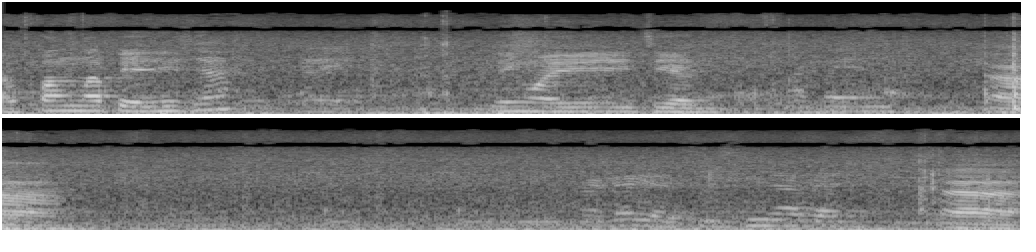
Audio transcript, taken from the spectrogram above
呃，放那边一下，对，另外一间那边啊那个有机器那边。啊，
